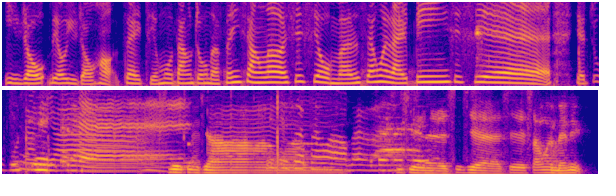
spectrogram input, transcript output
以柔刘以柔哈，在节目当中的分享了了。谢谢我们三位来宾，谢谢，也祝福大家，谢谢大家，谢谢小朋友，拜拜，谢谢谢谢谢谢三位美女。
